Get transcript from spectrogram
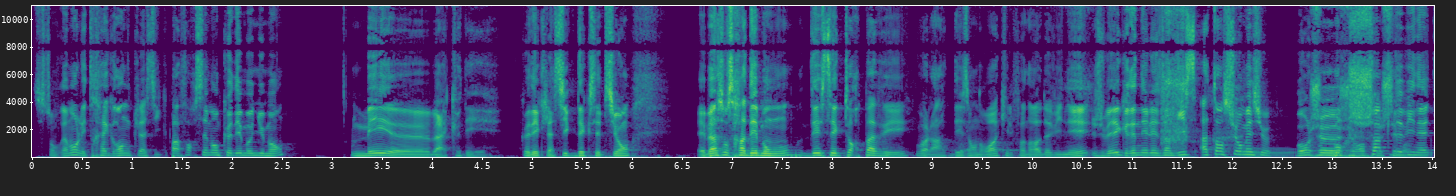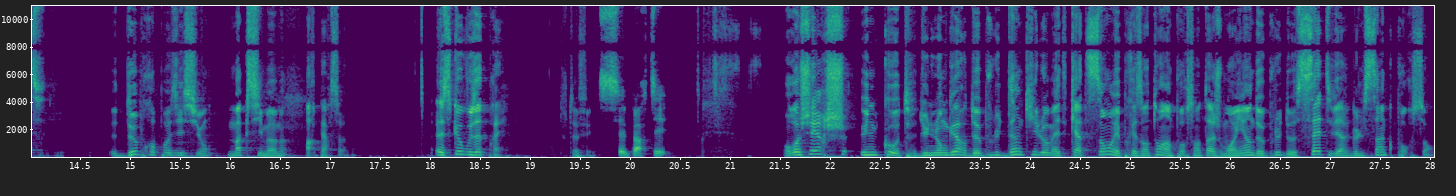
ce sont vraiment les très grandes classiques, pas forcément que des monuments mais euh, bah, que, des, que des classiques d'exception. Eh bien, ce sera des bons, des secteurs pavés, voilà, des endroits qu'il faudra deviner. Je vais égrener les indices. Attention, messieurs. Bon, je, Pour chaque devinette, deux propositions maximum par personne. Est-ce que vous êtes prêts? Tout à fait. C'est parti. On recherche une côte d'une longueur de plus d'un kilomètre 400 et présentant un pourcentage moyen de plus de 7,5%.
